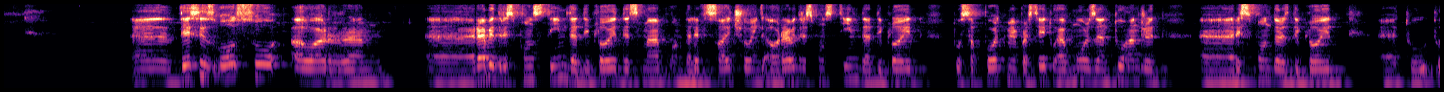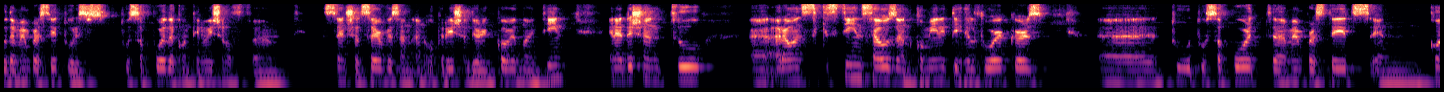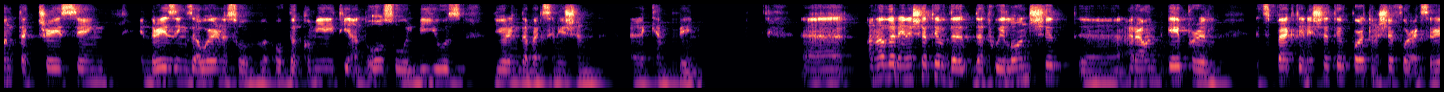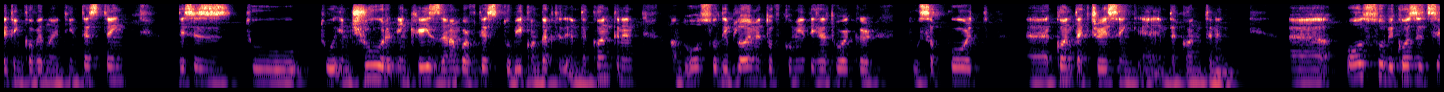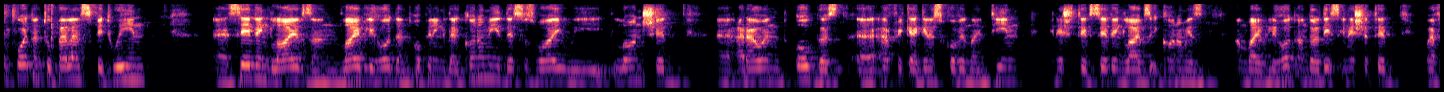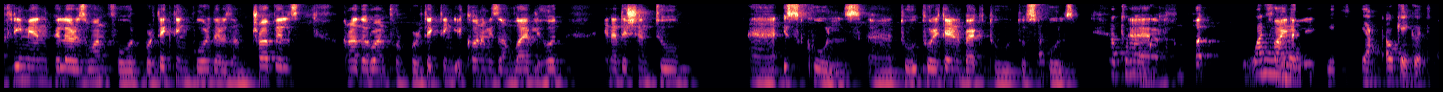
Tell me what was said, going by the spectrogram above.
Uh, this is also our um, uh, rapid response team that deployed this map on the left side, showing our rapid response team that deployed to support member state. We have more than 200 uh, responders deployed uh, to, to the member state to, to support the continuation of um, essential service and, and operation during COVID-19, in addition to uh, around 16,000 community health workers uh, to, to support uh, member states in contact tracing, and raising the awareness of, of the community, and also will be used during the vaccination uh, campaign. Uh, another initiative that, that we launched uh, around April, it's PACT initiative, Partnership for Accelerating COVID-19 Testing. This is to, to ensure increase the number of tests to be conducted in the continent and also deployment of community health worker to support uh, contact tracing in the continent. Uh, also because it's important to balance between uh, saving lives and livelihood and opening the economy. This is why we launched uh, around August uh, Africa Against COVID-19 initiative Saving Lives, Economies, and Livelihood. Under this initiative, we have three main pillars, one for protecting borders and travels, another one for protecting economies and livelihood, in addition to uh, schools, uh, to, to return back to, to schools. Uh, one finally, moment, yeah, okay, good.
